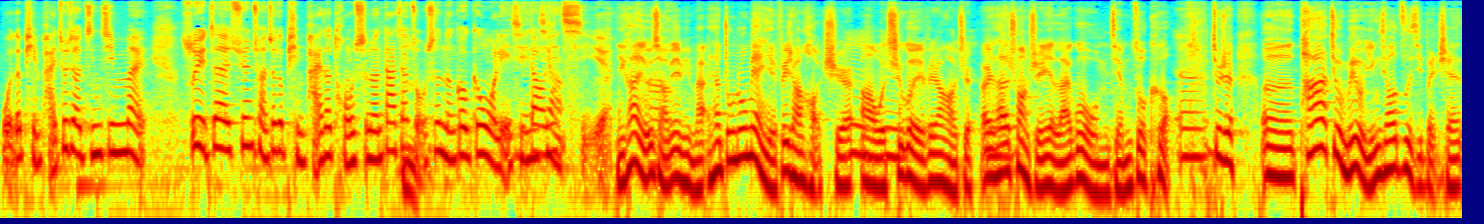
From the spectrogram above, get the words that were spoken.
我的品牌就叫晶晶妹，所以在宣传这个品牌的同时呢，大家总是能够跟我联系到一起。你看有小面品牌，像中中面也非常好吃啊，我吃过也非常好吃，而且它的创始人也来过我们节目做客。嗯，就是呃，他就没有营销自己本身，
